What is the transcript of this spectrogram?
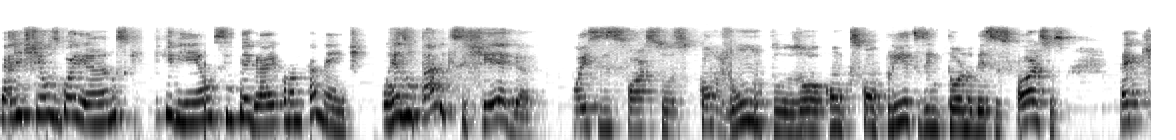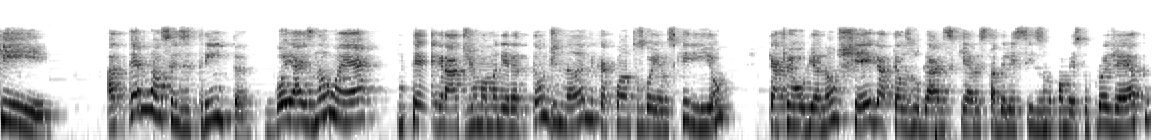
e a gente tinha os goianos que queriam se integrar economicamente. O resultado que se chega com esses esforços conjuntos ou com os conflitos em torno desses esforços é que até 1930 Goiás não é integrado de uma maneira tão dinâmica quanto os goianos queriam, que a ferrovia não chega até os lugares que eram estabelecidos no começo do projeto,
